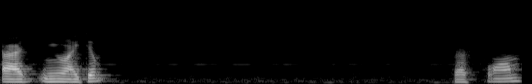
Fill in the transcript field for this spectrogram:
add new item. perform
